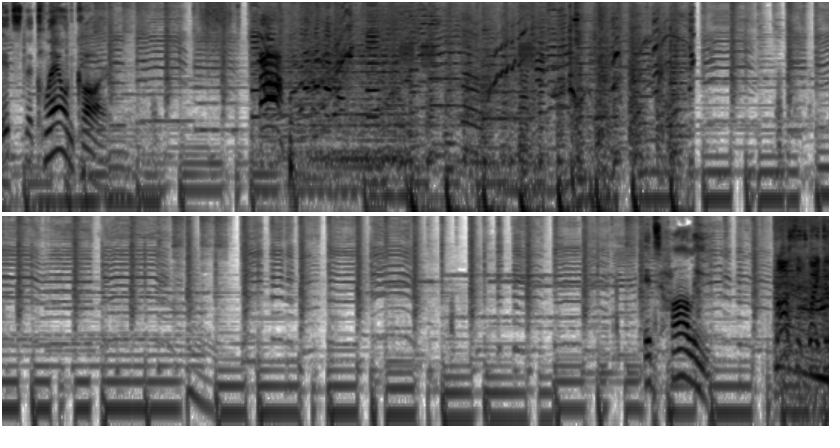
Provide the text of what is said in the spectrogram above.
It's the clown car. It's Holley. Master's way to.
